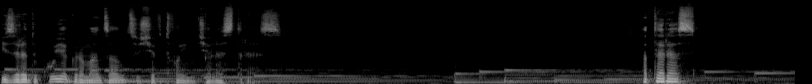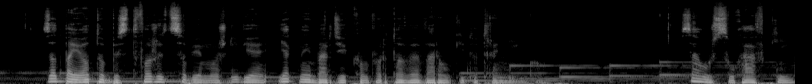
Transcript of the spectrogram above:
i zredukuje gromadzący się w Twoim ciele stres. A teraz zadbaj o to, by stworzyć sobie możliwie jak najbardziej komfortowe warunki do treningu. Załóż słuchawki,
